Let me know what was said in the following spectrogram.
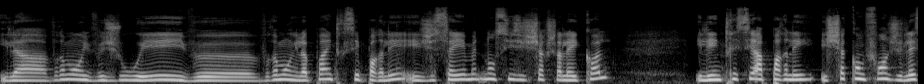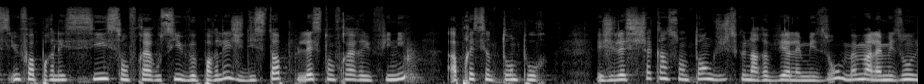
Il a vraiment, il veut jouer, il veut vraiment, il a pas intéressé à parler. Et j'essayais maintenant, si je cherche à l'école, il est intéressé à parler. Et chaque enfant, je laisse une fois parler. Si son frère aussi veut parler, je dis stop, laisse ton frère, il finit. Après, c'est ton tour. Et je laisse chacun son temps jusqu'on arrive à la maison. Même à la maison,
